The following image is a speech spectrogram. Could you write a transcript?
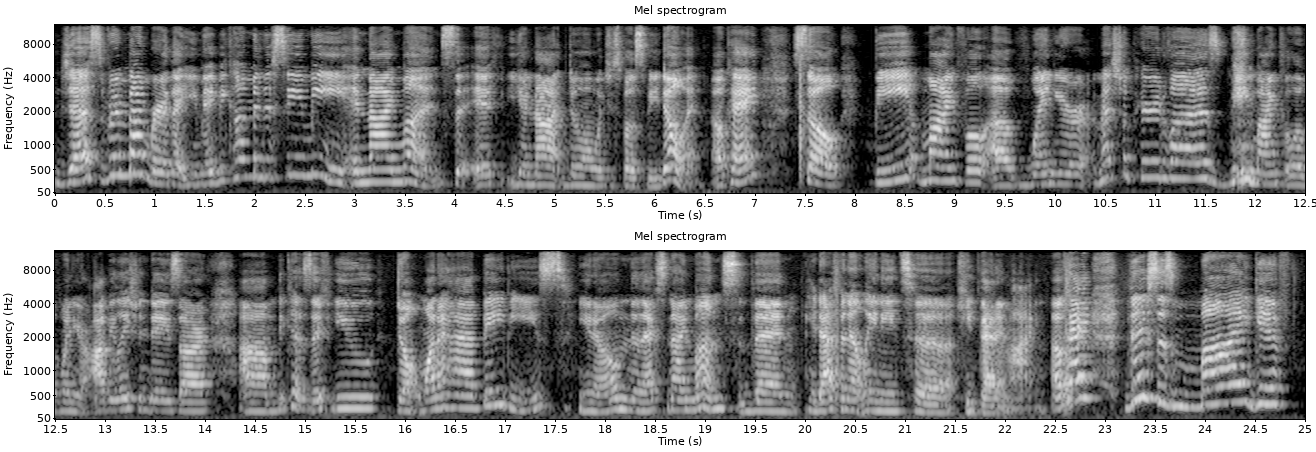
just remember that you may be coming to see me in nine months if you're not doing what you're supposed to be doing, okay? So be mindful of when your menstrual period was be mindful of when your ovulation days are um, because if you don't want to have babies you know in the next nine months then you definitely need to keep that in mind okay? This is my gift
